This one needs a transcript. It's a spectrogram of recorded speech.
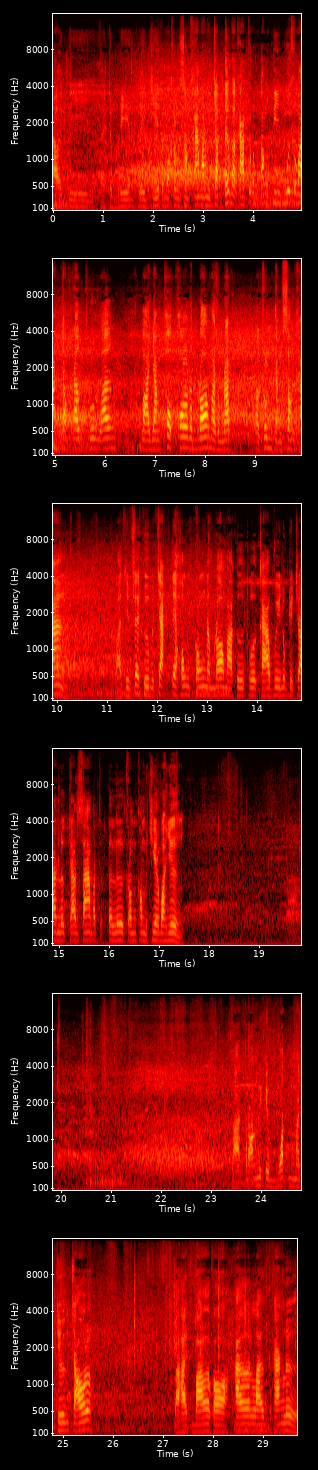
ក្រោយពីចម្រៀងភ្លេងជាតិរបស់ក្រុមសង្ខាងបានបញ្ចប់ទៅបាទការពុតដំតង់ទី1ក៏បានចាប់ដើមធ្វើឡើងបាទយ៉ាងផុសផុលដំណងមកសម្រាប់ក្រុមទាំងសងខាងបាទជាពិសេសគឺម្ចាស់ផ្ទះហុងកុងដំណងបាទគឺធ្វើការវាយលុកជាច្រើនលើកចោលសារទៅលើក្រុមកម្ពុជារបស់យើងបាទត្រង់នេះគេវត្តមកជើងចោលបាទហើយបាល់ក៏ហើរឡើងទៅខាងលើ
